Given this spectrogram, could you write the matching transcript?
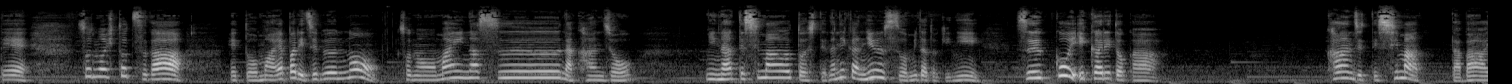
てその一つが、えっとまあ、やっぱり自分のそのマイナスな感情になってしまうとして何かニュースを見た時にすっごい怒りとか感じてしまった場合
